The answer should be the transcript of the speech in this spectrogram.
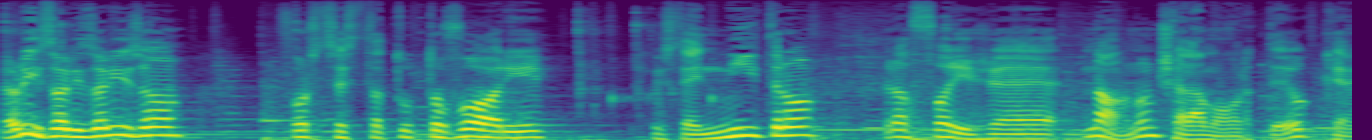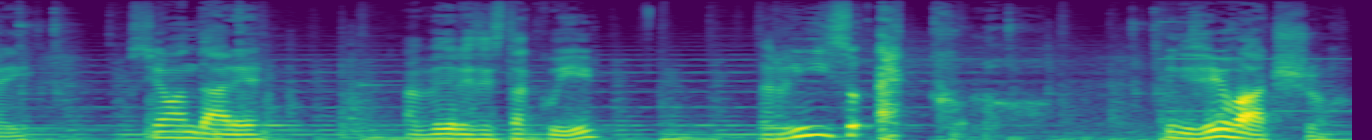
Riso, riso, riso. Forse sta tutto fuori? Questo è nitro. Però fuori c'è... No, non c'è la morte. Ok. Possiamo andare a vedere se sta qui. Riso, eccolo. Quindi se io faccio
